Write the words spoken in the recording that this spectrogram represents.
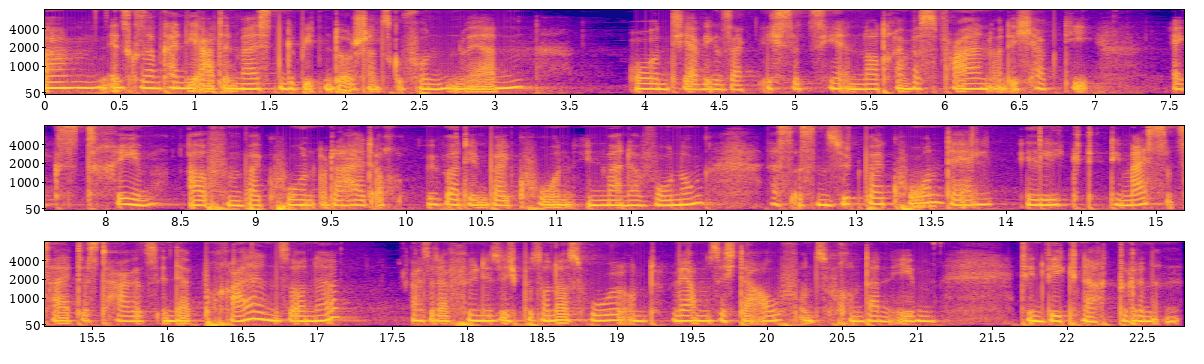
Ähm, insgesamt kann die Art in meisten Gebieten Deutschlands gefunden werden. Und ja, wie gesagt, ich sitze hier in Nordrhein-Westfalen und ich habe die extrem auf dem Balkon oder halt auch über den Balkon in meiner Wohnung. Das ist ein Südbalkon, der liegt die meiste Zeit des Tages in der prallen Sonne. Also da fühlen die sich besonders wohl und wärmen sich da auf und suchen dann eben den Weg nach drinnen.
